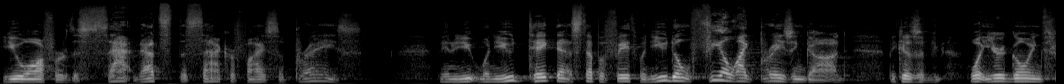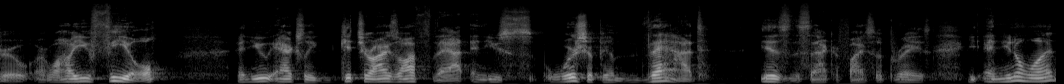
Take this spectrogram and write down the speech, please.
you offer the sac- that's the sacrifice of praise. I mean, you, when you take that step of faith, when you don't feel like praising God because of what you're going through or how you feel, and you actually get your eyes off that and you worship Him, that is the sacrifice of praise. And you know what?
